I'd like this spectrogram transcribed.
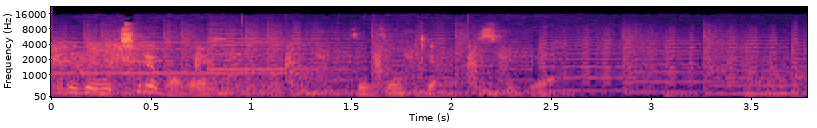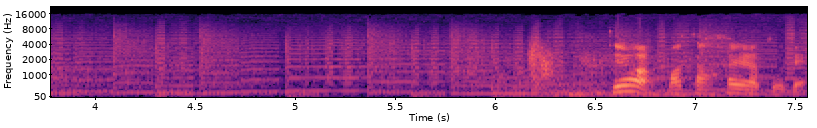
これで落ちればね、全然 OK なんですけど。では、またハヤトで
